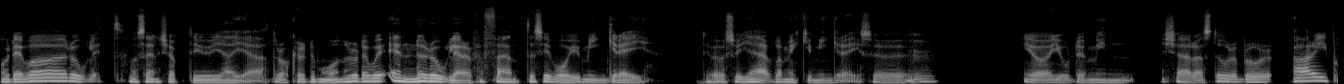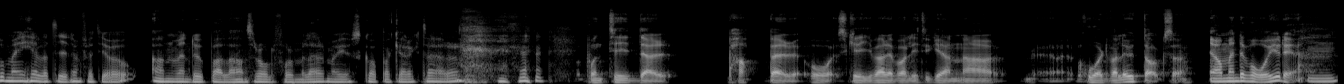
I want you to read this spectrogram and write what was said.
Och det var roligt. Och sen köpte ju Jaja Drakar och Demoner och det var ju ännu roligare för fantasy var ju min grej. Det var så jävla mycket min grej så Mm. jag gjorde min kära storebror arg på mig hela tiden för att jag använde upp alla hans rollformulär med att skapa karaktärer. På en tid där papper och skrivare var lite grann uh, hårdvaluta också. Ja, men det var ju det. Mm.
